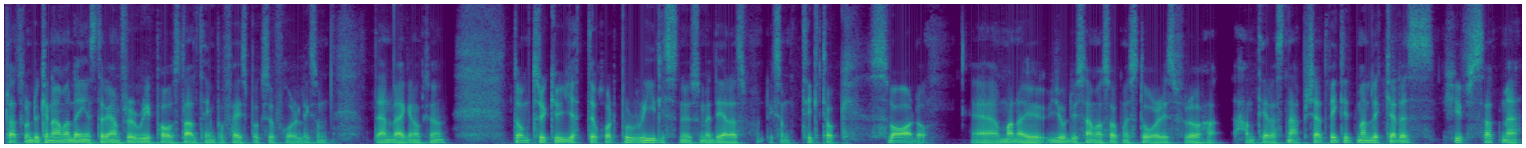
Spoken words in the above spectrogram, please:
plattform. Du kan använda Instagram för att reposta allting på Facebook så får du liksom den vägen också. De trycker ju jättehårt på Reels nu som är deras liksom, TikTok-svar då. Eh, man har ju, gjorde ju samma sak med stories för att ha, hantera Snapchat, vilket man lyckades hyfsat med.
